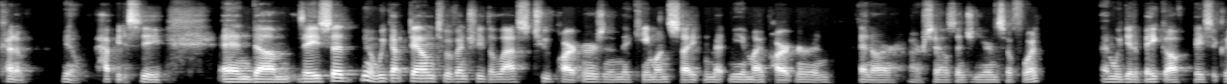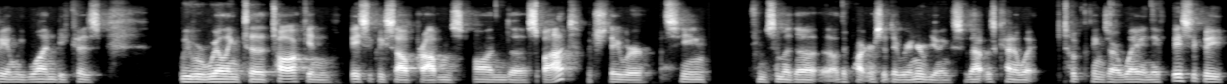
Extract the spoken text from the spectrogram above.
kind of, you know, happy to see. And um, they said, you know, we got down to eventually the last two partners, and then they came on site and met me and my partner and and our our sales engineer and so forth and we did a bake off basically, and we won because we were willing to talk and basically solve problems on the spot, which they were seeing from some of the other partners that they were interviewing. So that was kind of what took things our way. And they've basically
